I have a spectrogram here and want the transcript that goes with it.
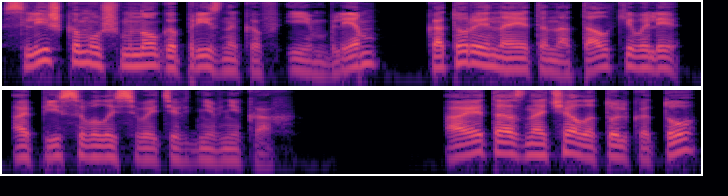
Слишком уж много признаков и эмблем, которые на это наталкивали, описывалось в этих дневниках. А это означало только то,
